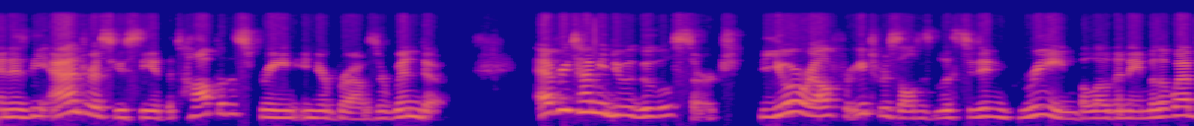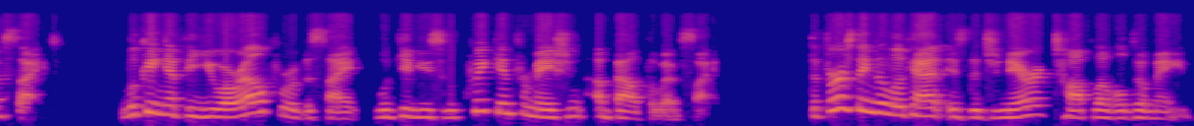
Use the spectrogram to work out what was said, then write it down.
and is the address you see at the top of the screen in your browser window. Every time you do a Google search, the URL for each result is listed in green below the name of the website. Looking at the URL for the site will give you some quick information about the website. The first thing to look at is the generic top-level domain,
